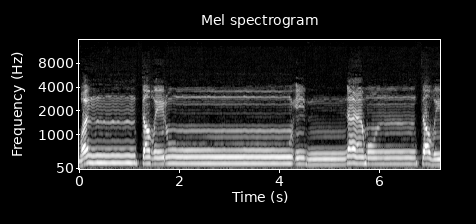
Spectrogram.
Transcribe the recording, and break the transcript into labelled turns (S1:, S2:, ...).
S1: وانتظروا إنا منتظرون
